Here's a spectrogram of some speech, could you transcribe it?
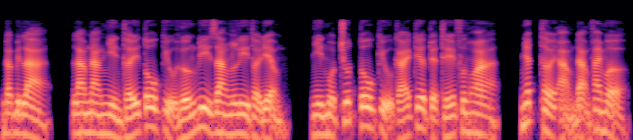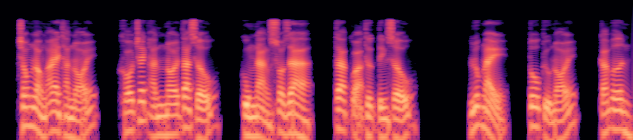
Đặc biệt là, làm nàng nhìn thấy tô cựu hướng đi giang ly thời điểm, nhìn một chút tô cựu cái kia tuyệt thế phương hoa, nhất thời ảm đạm phai mở trong lòng ai thắn nói, khó trách hắn nói ta xấu, cùng nàng so ra, ta quả thực tính xấu. Lúc này, tô cựu nói, cảm ơn.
